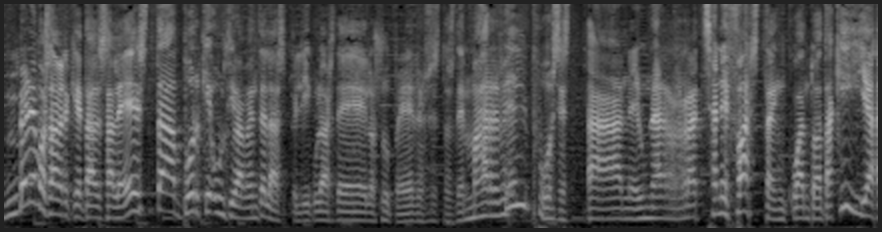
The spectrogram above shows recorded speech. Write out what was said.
Veremos a ver qué tal sale esta, porque últimamente las películas de los superhéroes estos de Marvel, pues están en una racha nefasta en cuanto a taquilla,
